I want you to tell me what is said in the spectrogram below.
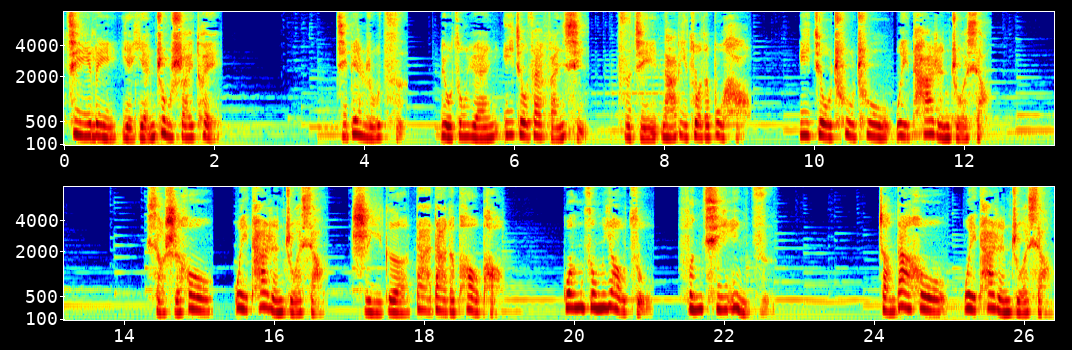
记忆力也严重衰退。即便如此，柳宗元依旧在反省自己哪里做的不好，依旧处处为他人着想。小时候为他人着想是一个大大的泡泡，光宗耀祖。风妻应子。长大后为他人着想，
